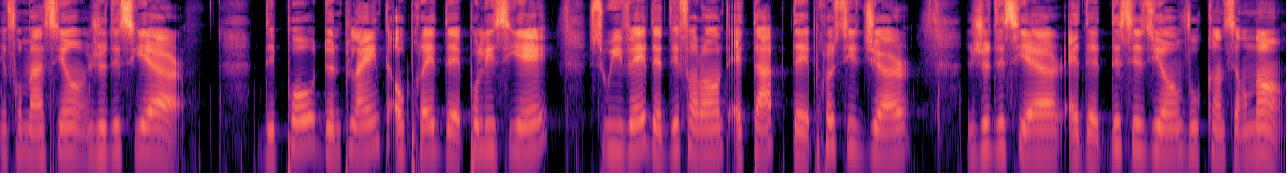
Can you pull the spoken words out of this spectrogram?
Information judiciaire dépôt d'une plainte auprès des policiers suivait des différentes étapes des procédures judiciaires et des décisions vous concernant.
